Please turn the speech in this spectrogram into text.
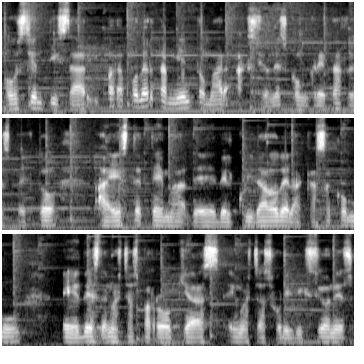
concientizar y para poder también tomar acciones concretas respecto a este tema del cuidado de la casa común eh, desde nuestras parroquias, en nuestras jurisdicciones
